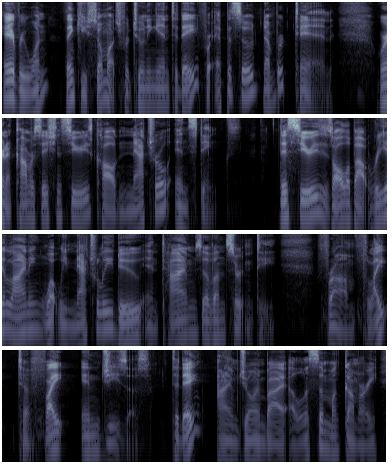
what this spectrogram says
Hey everyone, thank you so much for tuning in today for episode number 10. We're in a conversation series called Natural Instincts. This series is all about realigning what we naturally do in times of uncertainty, from flight to fight in Jesus. Today, I am joined by Alyssa Montgomery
